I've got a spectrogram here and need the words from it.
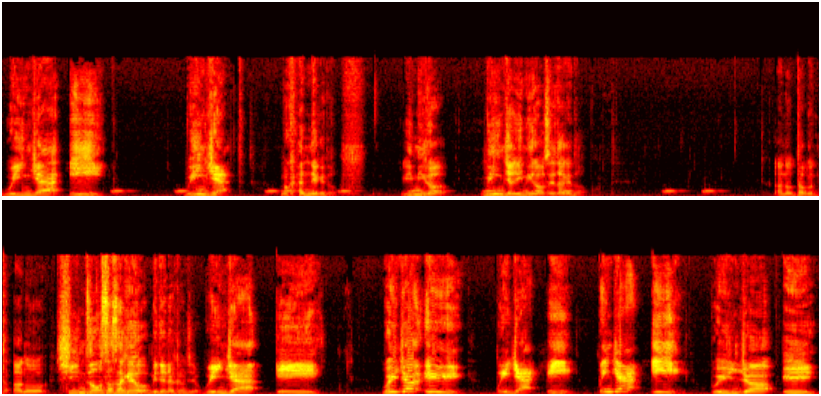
ウィンジャー E! ウィンジャーってわかんねえけど。意味がウィンジャーで意味が忘れたけど。あの多分あの心臓を捧げようみたいな感じでウィンジャー E! ウィンジャー E! ウィンジャー E! ウィンジャー E! ウィンジャー E!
